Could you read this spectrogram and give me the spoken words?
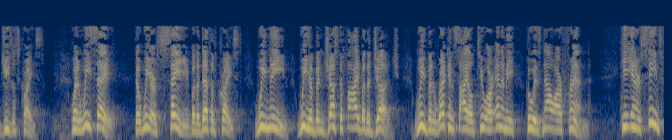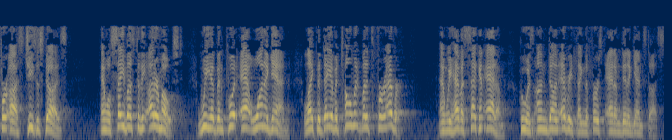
Jesus Christ. When we say that we are saved by the death of Christ, we mean we have been justified by the judge. We've been reconciled to our enemy who is now our friend. He intercedes for us, Jesus does, and will save us to the uttermost. We have been put at one again, like the Day of Atonement, but it's forever. And we have a second Adam who has undone everything the first Adam did against us.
